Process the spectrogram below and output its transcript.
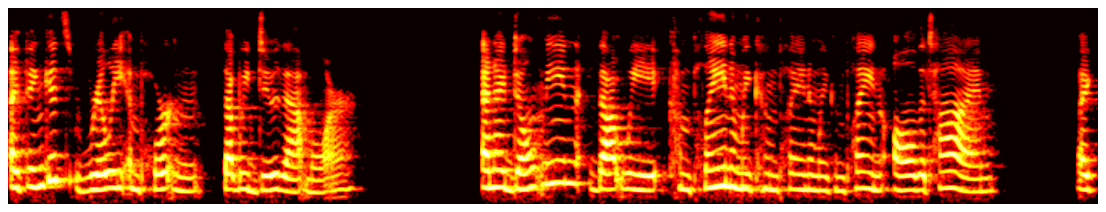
I think it's really important that we do that more. And I don't mean that we complain and we complain and we complain all the time like,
